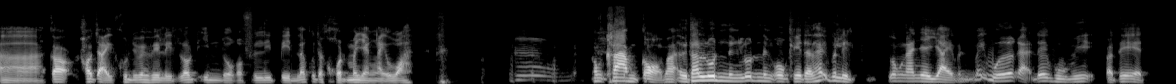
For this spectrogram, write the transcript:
อ่าก็เข้าใจคุณจะไปผลิตรถอินโดกับฟิลิปปินส์แล้วคุณจะขนมายังไงวะอืมต้องข้ามเกาะมาเออถ้ารุ่นหนึ่งรุ่นหนึ่งโอเค แต่ถ้าให้ผลิตโรงงานใหญ่ ๆ มันไม่ work อะด้วยภูมิประเทศอะ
